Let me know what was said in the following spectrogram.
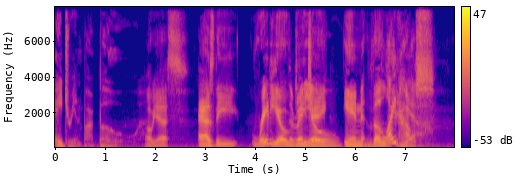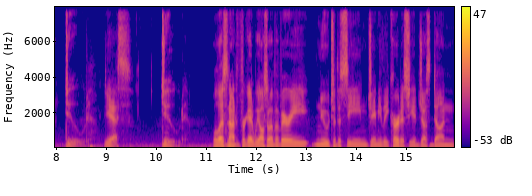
Adrienne Barbeau. Oh yes, as the radio The DJ radio- in the lighthouse. Dude, Yes. dude. Well, let's not forget we also have a very new to the scene Jamie Lee Curtis. She had just done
